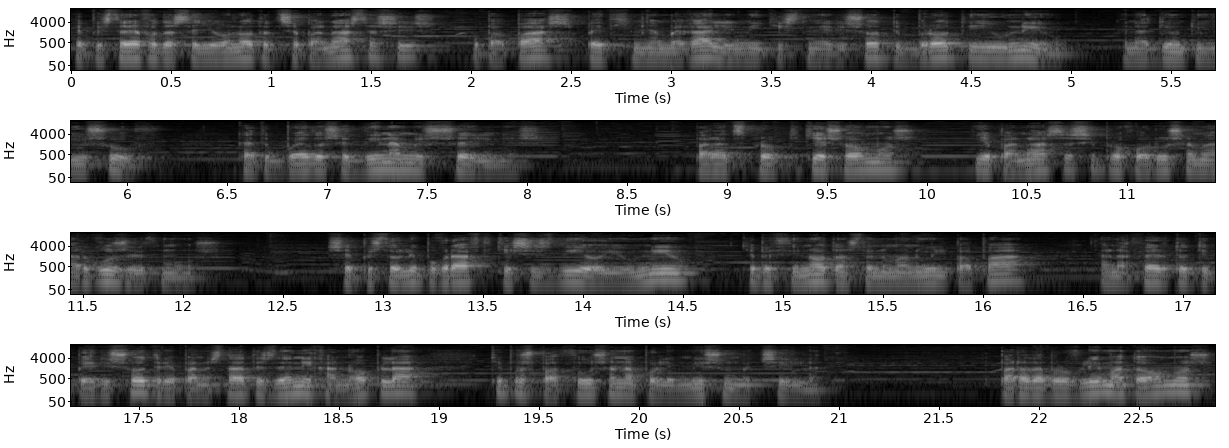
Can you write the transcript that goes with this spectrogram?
Επιστρέφοντας στα γεγονότα της Επανάστασης, ο παπάς πέτυχε μια μεγάλη νίκη στην Ερυσό την 1η Ιουνίου εναντίον του Ιουσούφ, κάτι που έδωσε δύναμη στους Έλληνες. Παρά τις προοπτικές όμως, η Επανάσταση προχωρούσε με αργούς ρυθμούς. Σε επιστολή που γράφτηκε στις 2 Ιουνίου και απευθυνόταν στον Εμμανουήλ Παπά, αναφέρεται ότι οι περισσότεροι επαναστάτες δεν είχαν όπλα και προσπαθούσαν να πολεμήσουν με ξύλα. Παρά τα προβλήματα όμως,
